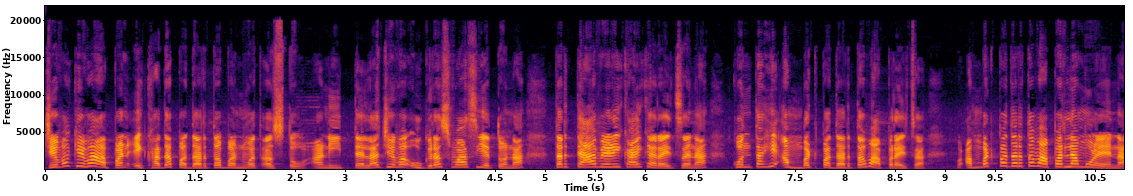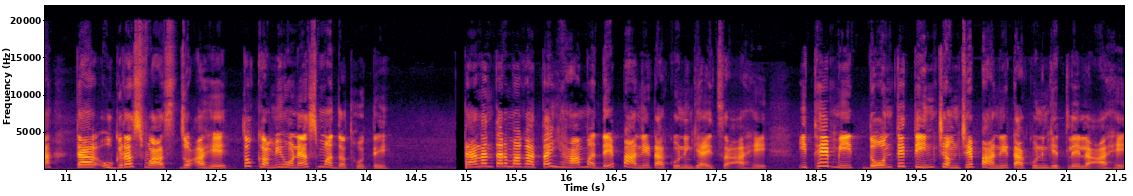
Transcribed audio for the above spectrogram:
जेव्हा केव्हा आपण एखादा पदार्थ बनवत असतो आणि त्याला जेव्हा उग्रस वास येतो ना तर त्यावेळी काय करायचं ना कोणताही आंबट पदार्थ वापरायचा. आंबट पदार्थ वापरल्यामुळे ना त्या उग्रस वास जो आहे तो कमी होण्यास मदत होते. त्यानंतर मग आता ह्यामध्ये पाणी टाकून घ्यायचं आहे. इथे मी दोन ते तीन चमचे पाणी टाकून घेतलेलं आहे.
